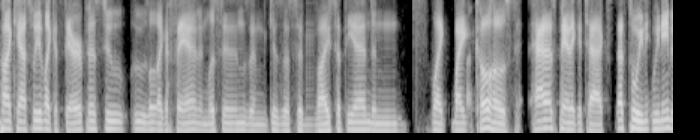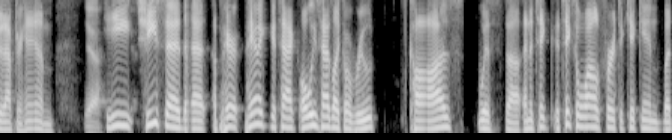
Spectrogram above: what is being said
podcast we have like a therapist who who's like a fan and listens and gives us advice at the end. And like my co-host has panic attacks. That's what we, we named it after him. Yeah, he she said that a par- panic attack always has like a root cause with uh, and it take it takes a while for it to kick in but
